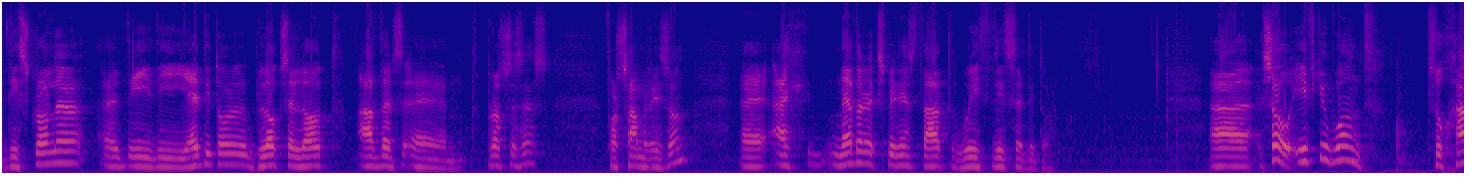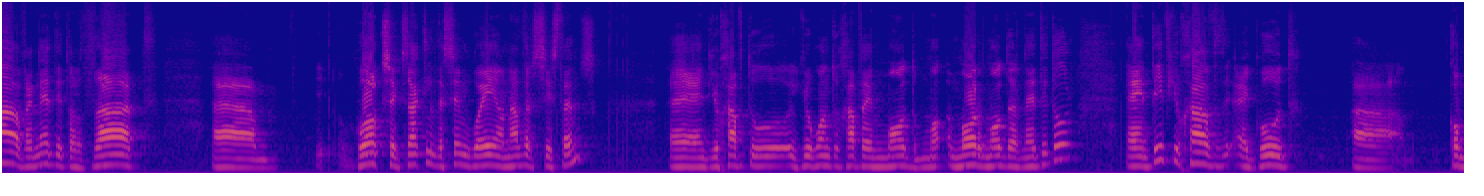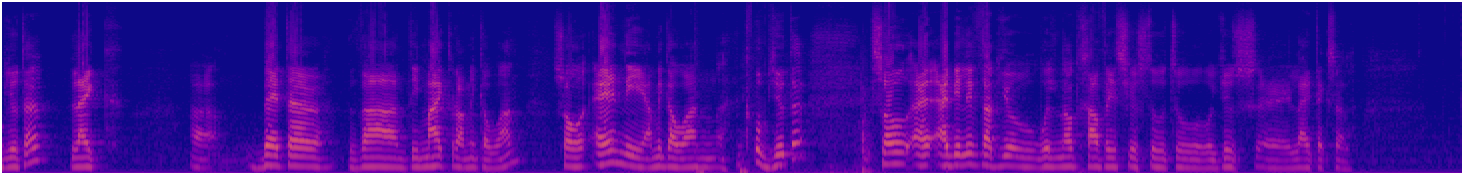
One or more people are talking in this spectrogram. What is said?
the scroller uh, the the editor blocks a lot other um, processes for some reason. I never experienced that with this editor. so if you want to have an editor that um, works exactly the same way on other systems and you have to you want to have a mod mo more modern editor and if you have a good uh, computer like uh, better than the micro amiga one so any amiga one computer so I, I, believe that you will not have issues to, to use uh, Lite XL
